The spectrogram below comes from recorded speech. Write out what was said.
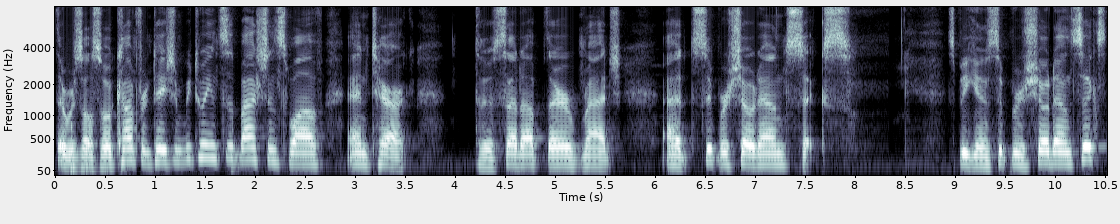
There was also a confrontation between Sebastian Suave and Tarek to set up their match at Super Showdown 6. Speaking of Super Showdown 6,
